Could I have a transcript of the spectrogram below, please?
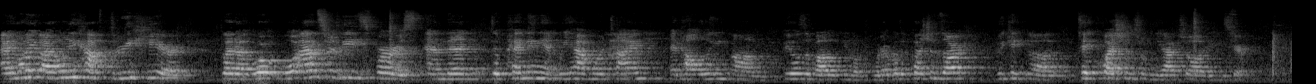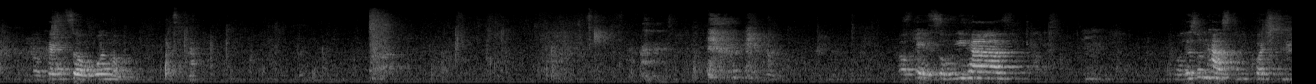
I know I only have three here, but uh, we'll, we'll, answer these first, and then depending if we have more time and how Olin um, feels about you know whatever the questions are, we can uh, take questions from the actual audience here. Okay, so one moment. Okay, so we have, well, this one has three questions.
